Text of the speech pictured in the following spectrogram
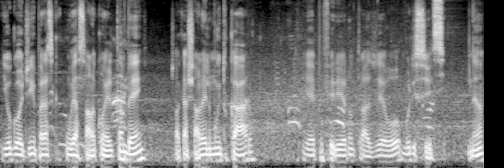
e o Godinho parece que conversaram com ele também, só que acharam ele muito caro. E aí preferiram trazer o Murici. Né?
